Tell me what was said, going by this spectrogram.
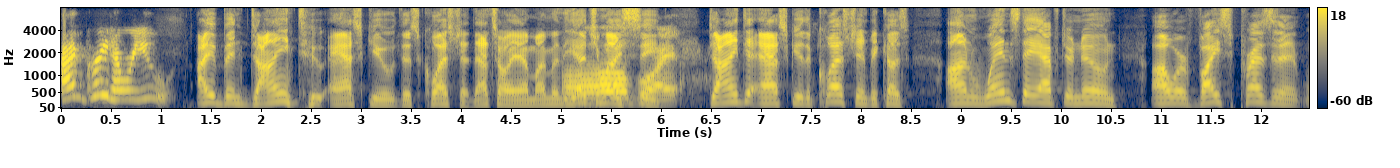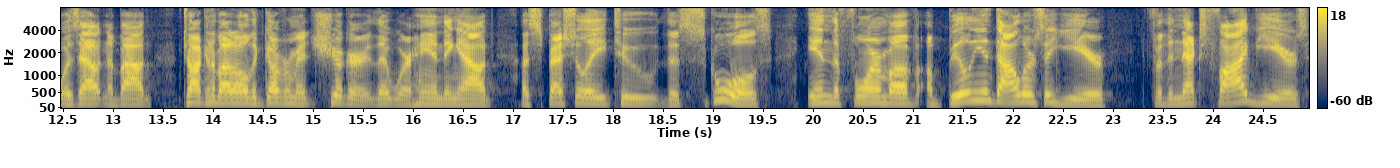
I'm great. How are you? I've been dying to ask you this question. That's how I am. I'm on the edge of my Oh, seat, boy. dying to ask you the question because on Wednesday afternoon, our vice president was out and about talking about all the government sugar that we're handing out, especially to the schools, in the form of a billion dollars a year for the next five years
